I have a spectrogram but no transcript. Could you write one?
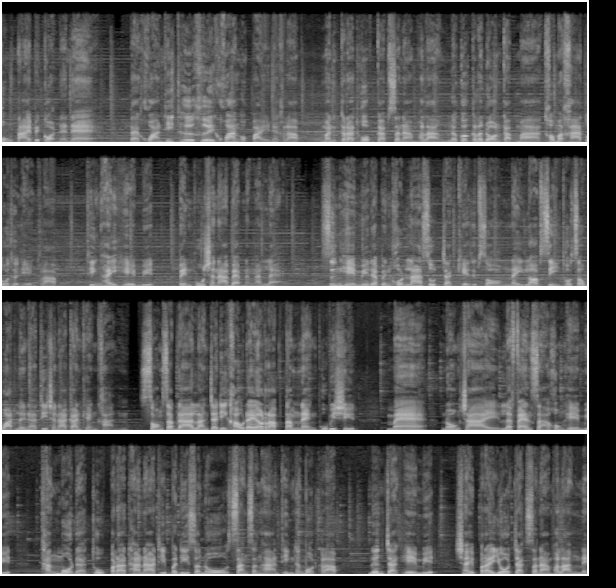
คงตายไปก่อนแน่ๆ แต่ขวานที่เธอเคยคว้างออกไปนะครับ มันกระทบกับสนามพลัง แล้วก็กระดอนกลับมาเข้ามาฆ่าตัวเธอเองครับ ทิ้งให้เฮมิดเป็นผู้ชนะแบบนั้นแหละ ซึ่งเฮมิดเป็นคนล่าสุดจากเขต 12 ในรอบ 4 ทศวรรษเลยนะที่ชนะการแข่งขัน 2 สัปดาห์หลังจากที่เขาได้รับตำแหน่งผู้พิชิต แม่ น้องชาย และแฟนสาวของเฮมิดทั้งหมดถูกประธานาธิบดีสโนสั่งสังหารทิ้งทั้งหมดครับ เนื่องจากเฮมิดใช้ประโยชน์จากสนามพลังใน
